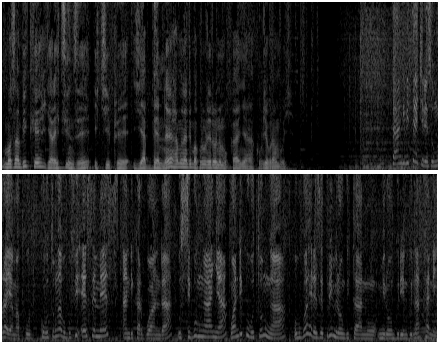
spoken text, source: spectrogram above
Mozambique yarayitsinze ikipe ya bene hamwe n'andi makuru rero ni mu kanya ku buryo burambuye. Tanga ibitekerezo muri aya makuru. Ku butumwa bugufi sms andika rwanda usiga umwanya wandike ubutumwa ubwohereze kuri mirongo itanu mirongo irindwi na kane.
